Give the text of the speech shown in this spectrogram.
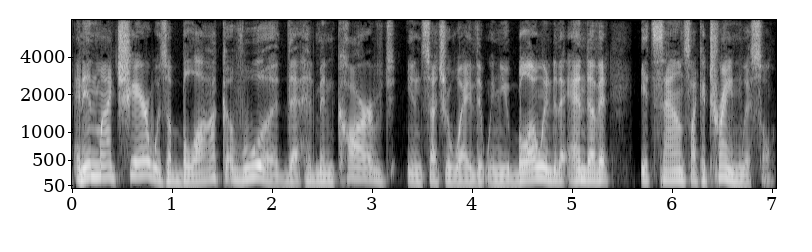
And in my chair was a block of wood that had been carved in such a way that when you blow into the end of it, it sounds like a train whistle.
